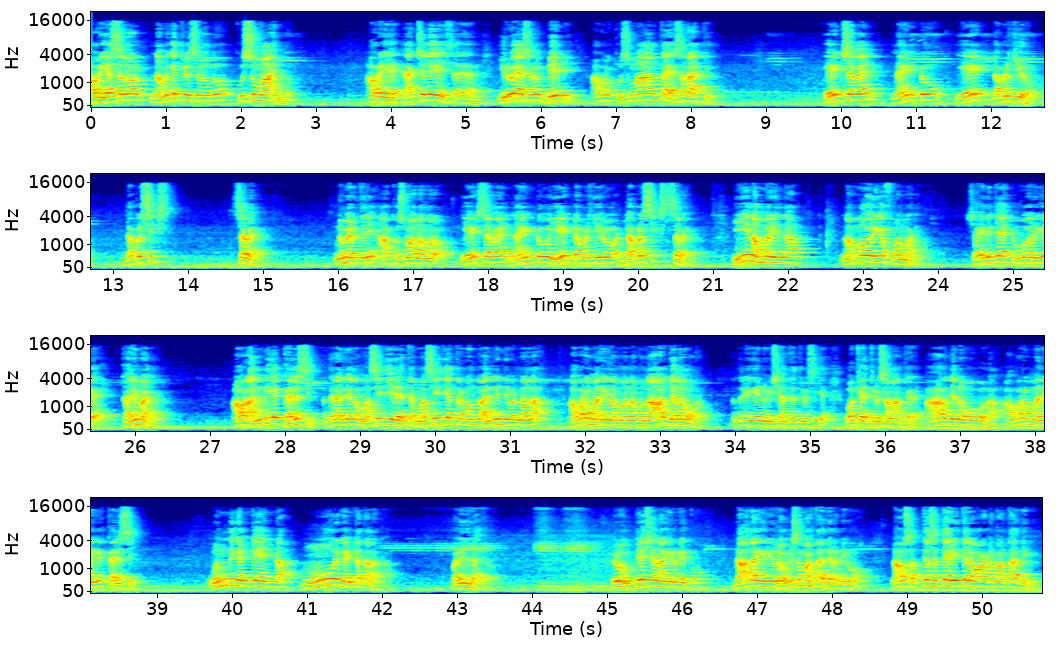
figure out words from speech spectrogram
ಅವರ ಹೆಸರು ನಮಗೆ ತಿಳಿಸಿರೋದು ಕುಸುಮ ಎಂದು. ಅವರ ಆ್ಯಕ್ಚುಲಿ ಇರುವ ಹೆಸರು ಬೇಬಿ. ಅವರು ಕುಸುಮ ಅಂತ ಹೆಸರು ಹಾಕಿ. Eight seven nine two eight double zero double six seven. ಇನ್ನೊಮ್ಮೆ ಹೇಳ್ತೀನಿ, ಆ Kusuma number eight seven nine two eight double zero double six seven. ಈ ನಂಬರಿಂದ ನಮ್ಮವರಿಗೆ ಫೋನ್ ಮಾಡಿ, ಶೈಲಜಾ ಎಂಬುವರಿಗೆ ಕರೆ ಮಾಡಿ. ಅವರು ಅಲ್ಲಿಗೆ ಕರೆಸಿ, ಅಂದರೆ ಅಲ್ಲೆಲ್ಲ ಮಸೀದಿ ಇದೆ ಅಂತ, ಮಸೀದಿ ಹತ್ರ ಬಂದು ಅಲ್ಲಿಂದ ಇವ್ರನ್ನೆಲ್ಲ ಅವರ ಮನೆಗೆ ನಮ್ಮ, ನಮ್ಮೊಂದು ಆರು ಜನ ಹೋದರು. ಅಂದರೆ ಏನು ವಿಷಯ ಅಂತ ತಿಳಿಸಿಗೆ ಓಕೆ ತಿಳಿಸೋಣ ಅಂತೇಳಿ ಆರು ಜನ ಹೋಗುವಾಗ ಅವರ ಮನೆಗೆ ಕರೆಸಿ, ಒಂದು ಗಂಟೆಯಿಂದ ಮೂರು ಗಂಟೆ ತನಕ ಬಳಿಲ್ಲ ಇವರು. ಇವರು ಉದ್ದೇಶ ಏನಾಗಿರಬೇಕು? ದಾದಾಗಿರಿ ರೌಡಿಸ ಮಾಡ್ತಾ ಇದ್ದೀರಾ ನೀವು? ನಾವು ಸತ್ಯ ಸತ್ಯ ರೀತಿಯಲ್ಲಿ ಹೋರಾಟ ಮಾಡ್ತಾ ಇದ್ದೀವಿ.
